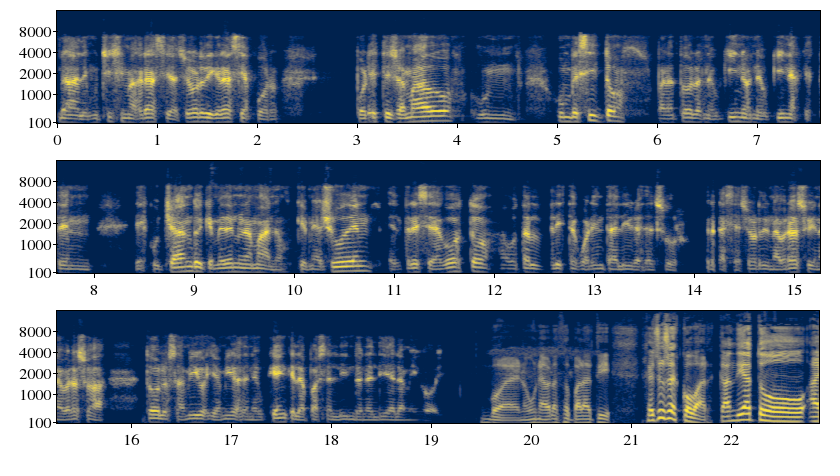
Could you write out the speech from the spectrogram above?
Dale, muchísimas gracias Jordi, gracias por, por este llamado. Un, un besito para todos los neuquinos, neuquinas que estén escuchando y que me den una mano, que me ayuden el 13 de agosto a votar la lista 40 de Libres del Sur. Gracias, Jordi, un abrazo y un abrazo a todos los amigos y amigas de Neuquén que la pasen lindo en el Día del Amigo hoy. Bueno, un abrazo para ti. Jesús Escobar, candidato a,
